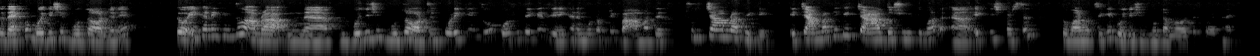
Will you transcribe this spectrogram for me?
তো দেখো বৈদেশিক মুদ্রা অর্জনে। তো এখানে কিন্তু আমরা বৈদেশিক মুদ্রা অর্জন করে কিন্তু পশু থেকে যে এখানে মোটামুটি বা আমাদের শুধু চামড়া থেকে, এই চামড়া থেকে চার দশমিক তোমার একত্রিশ পার্সেন্ট তোমার হচ্ছে কি বৈদেশিক মুদ্রা আমরা অর্জন করে থাকি।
